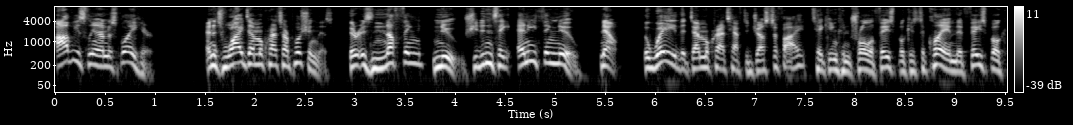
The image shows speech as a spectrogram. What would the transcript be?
obviously on display here. And it's why Democrats are pushing this. There is nothing new. She didn't say anything new. Now, the way that Democrats have to justify taking control of Facebook is to claim that Facebook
